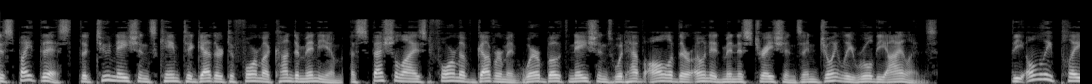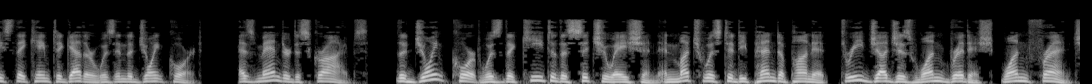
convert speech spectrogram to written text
Despite this, the two nations came together to form a condominium, a specialized form of government where both nations would have all of their own administrations and jointly rule the islands. The only place they came together was in the joint court. As Mander describes, the joint court was the key to the situation and much was to depend upon it, three judges one British, one French,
